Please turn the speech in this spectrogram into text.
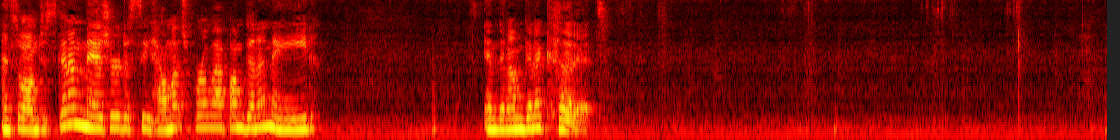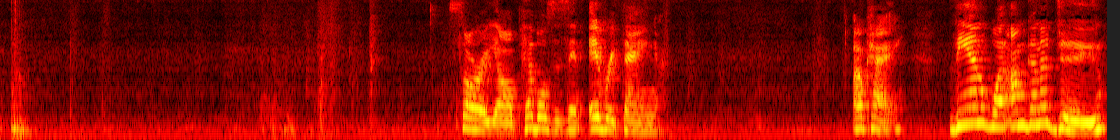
And so I'm just going to measure to see how much burlap I'm going to need. And then I'm going to cut it. Sorry, y'all. Pebbles is in everything. Okay. Then what I'm going to do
